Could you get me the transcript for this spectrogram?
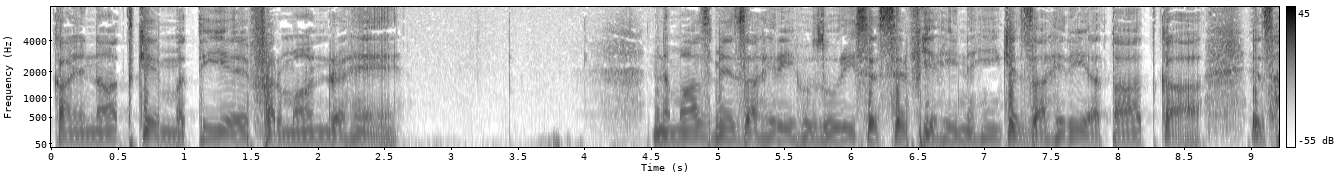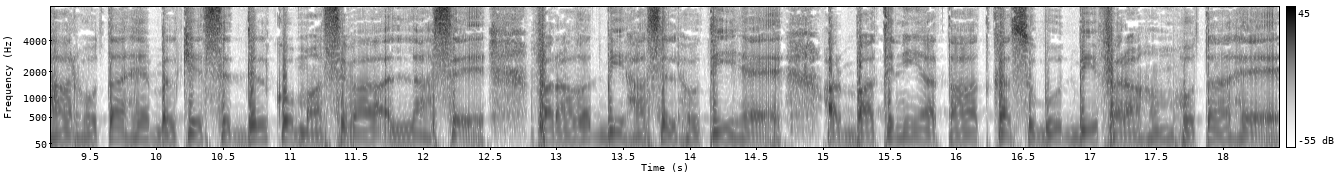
کائنات کے متی فرمان رہیں۔ نماز میں ظاہری حضوری سے صرف یہی نہیں کہ ظاہری اطاعت کا اظہار ہوتا ہے، بلکہ اس سے دل کو ماسوا اللہ سے فراغت بھی حاصل ہوتی ہے اور باطنی اطاعت کا ثبوت بھی فراہم ہوتا ہے۔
